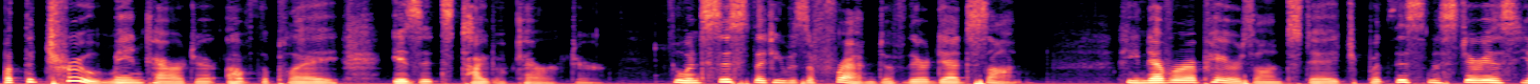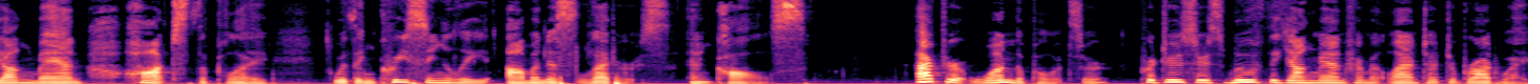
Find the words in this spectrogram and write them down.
But the true main character of the play is its title character who insists that he was a friend of their dead son. He never appears on stage, but this mysterious young man haunts the play with increasingly ominous letters and calls. After it won the Pulitzer, producers moved The Young Man from Atlanta to Broadway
